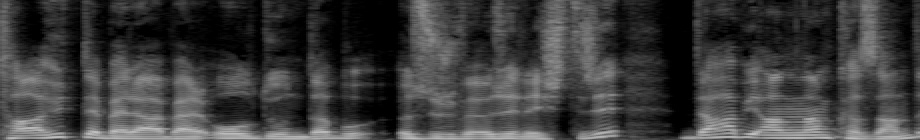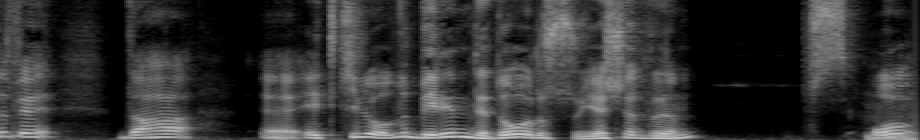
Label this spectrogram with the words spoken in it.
taahhütle beraber olduğunda bu özür ve öz eleştiri daha bir anlam kazandı ve daha e, etkili oldu. Benim de doğrusu yaşadığım o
